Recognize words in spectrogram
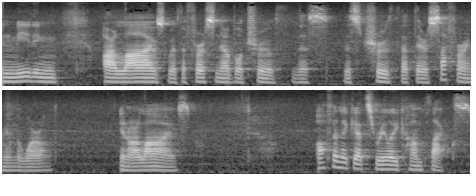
in meeting our with the first noble truth, this, this truth that there's suffering in the world, in our lives, often it gets really complex.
